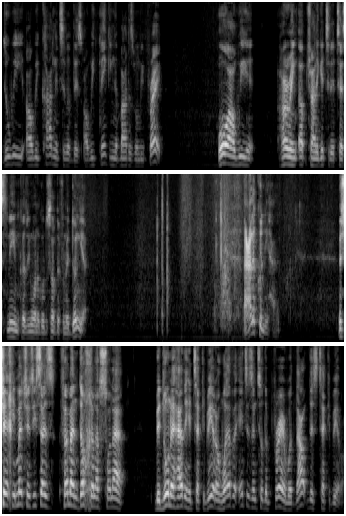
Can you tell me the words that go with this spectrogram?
Do we are we cognitive of this? Are we thinking about this when we pray? Or are we hurrying up trying to get to the taslim because we want to go do something from the dunya? على كل حال The Shaykh he mentions, he says, فَمَنْ دَخَلَ الصَّلَاةِ بدون هذه التكبيرة Whoever enters into the prayer without this takbirah.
